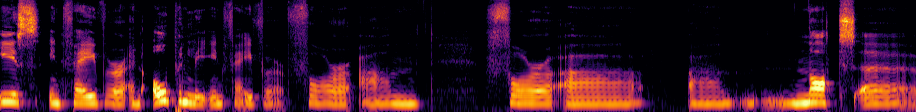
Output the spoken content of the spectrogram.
is in favor and openly in favor for um, for uh, uh, not uh,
